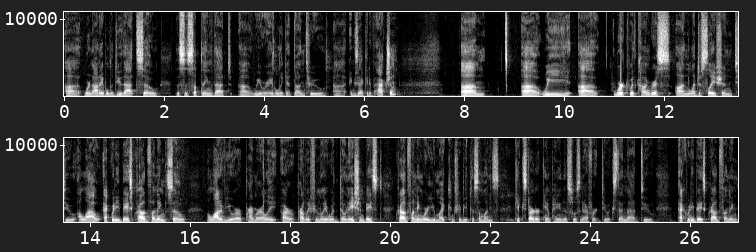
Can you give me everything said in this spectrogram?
Uh, we're not able to do that, so this is something that we were able to get done through executive action. Um, uh, we uh, worked with Congress on legislation to allow equity-based crowdfunding. So a lot of you are primarily are probably familiar with donation-based crowdfunding, where you might contribute to someone's Kickstarter campaign. This was an effort to extend that to equity-based crowdfunding,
